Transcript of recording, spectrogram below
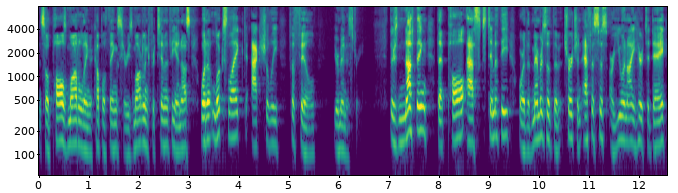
And so Paul's modeling a couple of things here. He's modeling for Timothy and us what it looks like to actually fulfill your ministry. There's nothing that Paul asks Timothy or the members of the church in Ephesus or you and I here today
